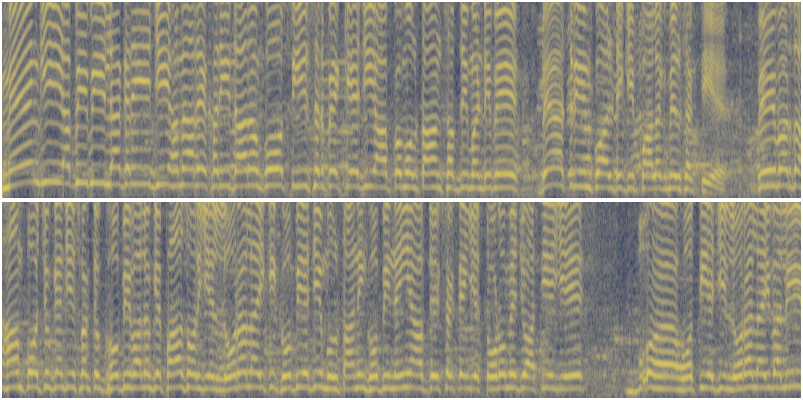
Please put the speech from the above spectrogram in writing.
महँगी अभी भी लग रही जी हमारे खरीदारों को। तीस रुपए के जी आपको मुल्तान सब्ज़ी मंडी में बेहतरीन क्वालिटी की पालक मिल सकती है। पेवर तो हम पहुँच चुके हैं जी इस वक्त गोभी वालों के पास और ये लोरा लाई की गोभी है जी मुल्तानी गोभी नहीं है आप देख सकते हैं ये तोड़ों में जो आती है ये होती है जी लोरा लाई वाली।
